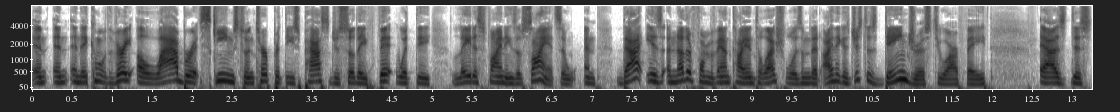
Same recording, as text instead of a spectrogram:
And, and, and they come up with very elaborate schemes to interpret these passages so they fit with the latest findings of science. And, and that is another form of anti intellectualism that I think is just as dangerous to our faith as this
